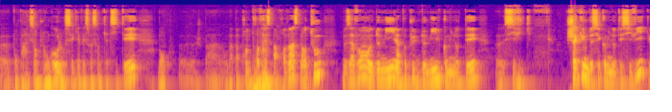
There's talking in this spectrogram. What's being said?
Euh, bon, par exemple, en Gaule, on sait qu'il y avait 64 cités. Bon, on ne va pas prendre province par province, mais en tout, nous avons 2000, un peu plus de 2000 communautés civiques. Chacune de ces communautés civiques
